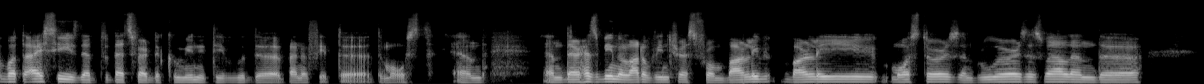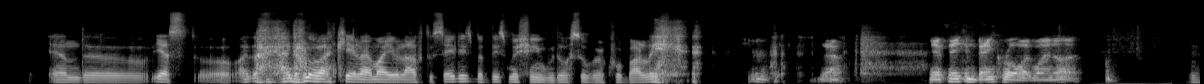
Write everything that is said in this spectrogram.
what I see is that that's where the community would uh, benefit uh, the most. And and there has been a lot of interest from barley barley masters and brewers as well. And and uh, yes uh, I, I, don't know Kayla am I allowed to say this? But this machine would also work for barley sure yeah. yeah if they can bankroll it why not yeah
